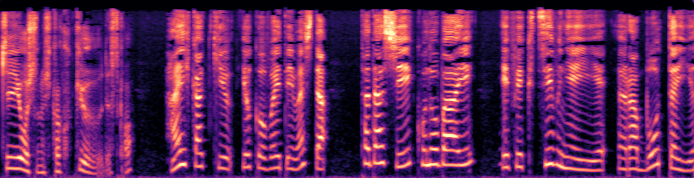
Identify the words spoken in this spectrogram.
形容詞の比較級ですか？はい、比較級。よく覚えていました。ただし、この場合、эффективнее работать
